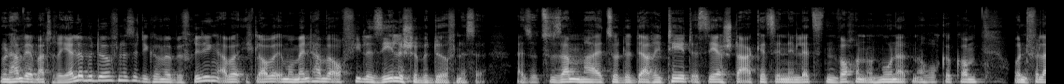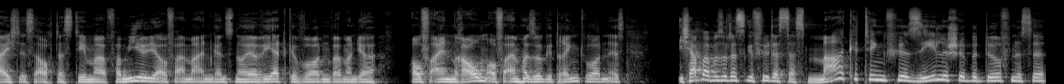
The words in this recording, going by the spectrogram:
Nun haben wir materielle Bedürfnisse, die können wir befriedigen, aber ich glaube, im Moment haben wir auch viele seelische Bedürfnisse. Also Zusammenhalt, Solidarität ist sehr stark jetzt in den letzten Wochen und Monaten hochgekommen. Und vielleicht ist auch das Thema Familie auf einmal ein ganz neuer Wert geworden, weil man ja auf einen Raum auf einmal so gedrängt worden ist. Ich habe aber so das Gefühl, dass das Marketing für seelische Bedürfnisse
